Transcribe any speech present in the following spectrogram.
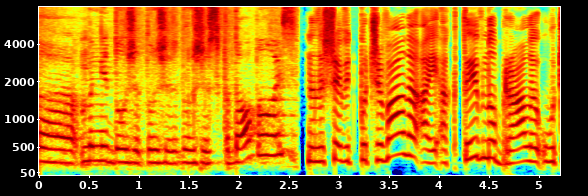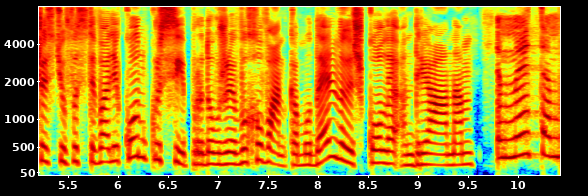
Е, мені дуже дуже дуже сподобалось. Не лише відпочивали, а й активно брали участь у фестивалі конкурсі. Продовжує вихованка модельної школи Андріана. Ми там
